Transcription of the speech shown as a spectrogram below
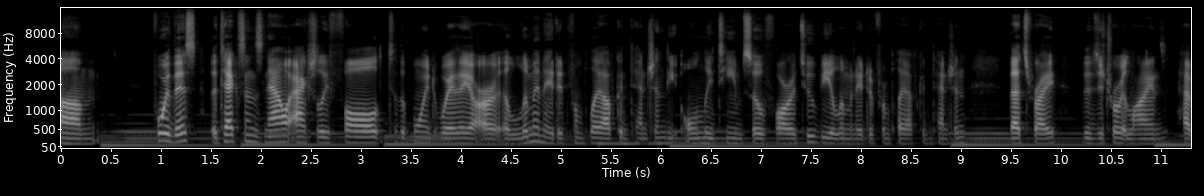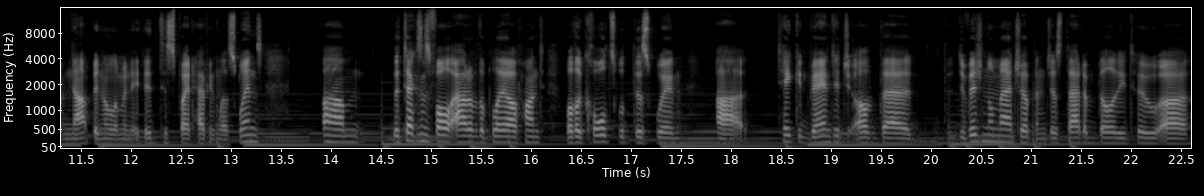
Um, for this, the Texans now actually fall to the point where they are eliminated from playoff contention, the only team so far to be eliminated from playoff contention. That's right, the Detroit Lions have not been eliminated despite having less wins. Um, the Texans fall out of the playoff hunt, while the Colts, with this win, uh, take advantage of the, the, divisional matchup and just that ability to uh,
